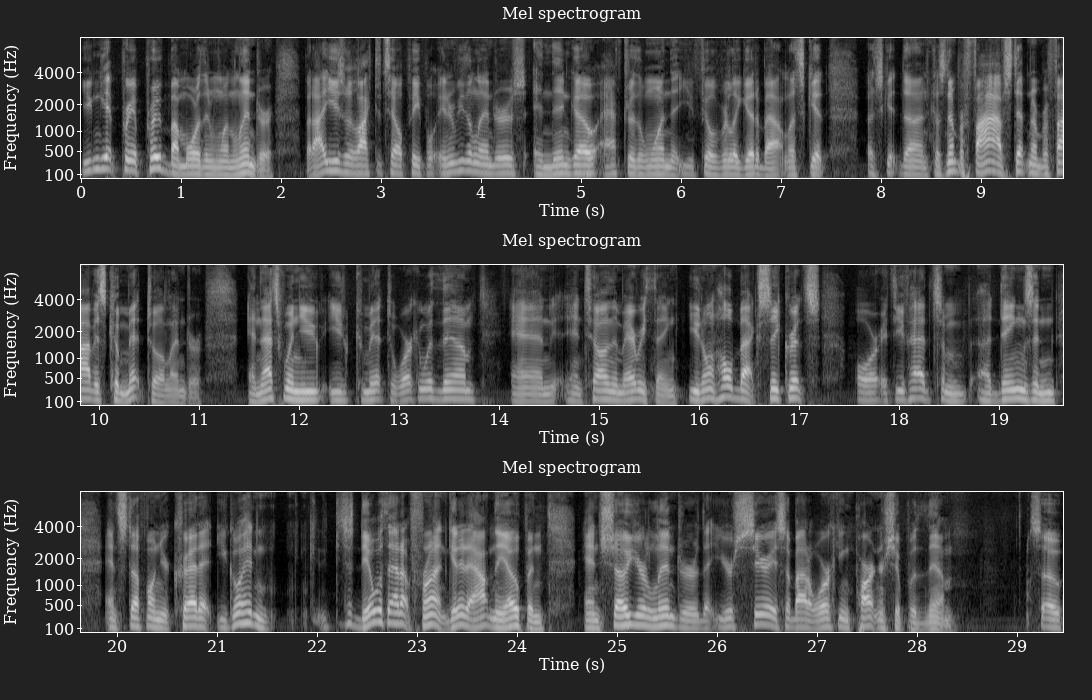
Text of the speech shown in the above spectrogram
You can get pre-approved by more than one lender, but I usually like to tell people interview the lenders and then go after the one that you feel really good about and let's get let's get done. Because number five, step number five is commit to a lender, and that's when you you commit to working with them and and telling them everything. You don't hold back secrets or if you've had some uh, dings and, and stuff on your credit, you go ahead and just deal with that up front, get it out in the open, and show your lender that you're serious about a working partnership with them. So,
